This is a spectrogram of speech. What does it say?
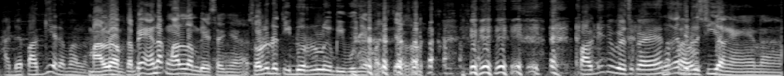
Ada pagi ada malam. malam, tapi enak malam biasanya. Soalnya udah tidur dulu ibu-ibunya pagi siang sore. pagi juga suka enak. Enggak tidur siang yang enak.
